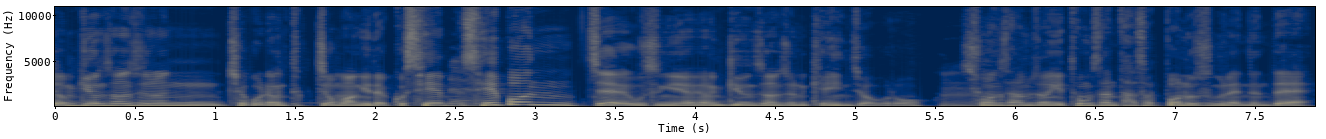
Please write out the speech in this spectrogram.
염기훈 선수는 최고령 득점왕이 됐고 세, 네. 세 번째 우승이에요. 염기훈 선수는 개인적으로 음. 수원 삼성이 통산 다섯 번 우승을 했는데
